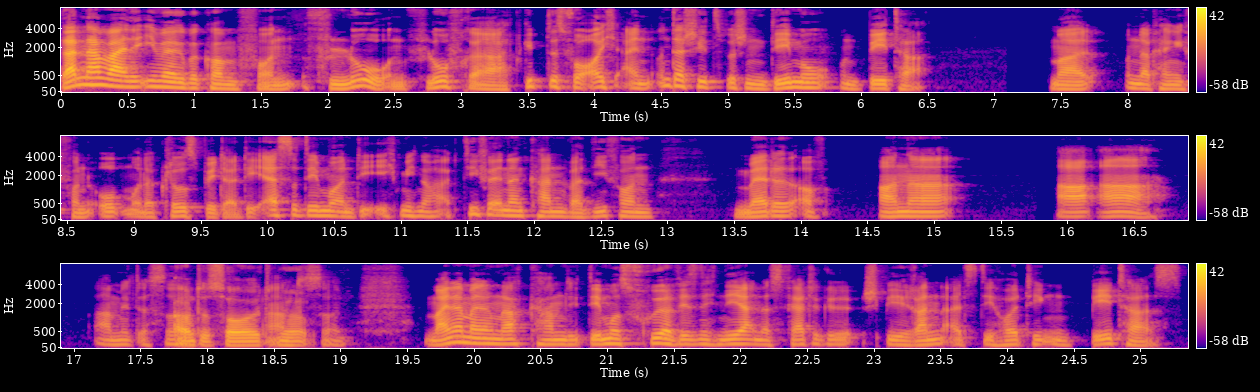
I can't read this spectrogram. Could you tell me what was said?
Dann haben wir eine E-Mail bekommen von Flo und Flo fragt, gibt es für euch einen Unterschied zwischen Demo und Beta? Mal unabhängig von Open oder Closed Beta. Die erste Demo, an die ich mich noch aktiv erinnern kann, war die von Medal of Honor AA. Armed Assault. Armed Assault. Armed Ja. Assault. Meiner Meinung nach kamen die Demos früher wesentlich näher an das fertige Spiel ran als die heutigen Betas.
